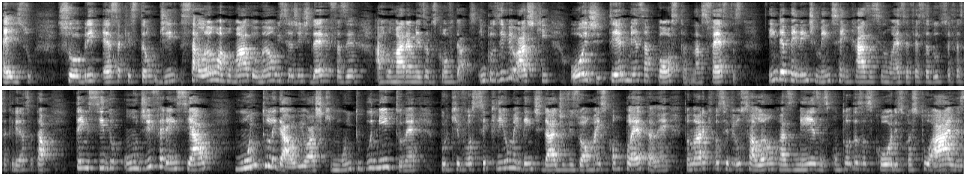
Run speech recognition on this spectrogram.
é isso sobre essa questão de salão arrumado ou não e se a gente deve fazer arrumar a mesa dos convidados. Inclusive, eu acho que hoje ter mesa posta nas festas, independentemente se é em casa, se não é, se é festa adulto, se é festa criança tal, tem sido um diferencial muito legal e eu acho que muito bonito, né? Porque você cria uma identidade visual mais completa, né? Então, na hora que você vê o salão com as mesas, com todas as cores, com as toalhas,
